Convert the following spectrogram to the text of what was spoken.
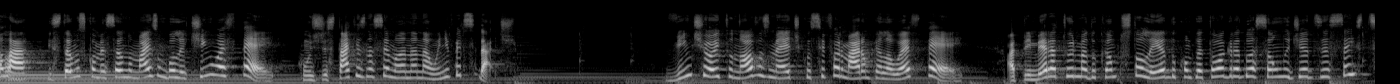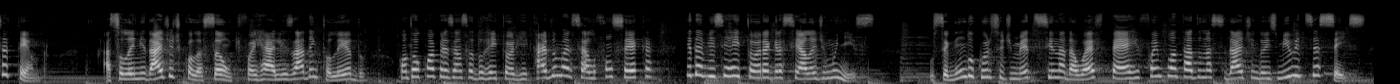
Olá, estamos começando mais um Boletim UFPR, com os destaques na semana na Universidade. 28 novos médicos se formaram pela UFPR. A primeira turma do Campus Toledo completou a graduação no dia 16 de setembro. A solenidade de colação, que foi realizada em Toledo, contou com a presença do reitor Ricardo Marcelo Fonseca e da vice-reitora Graciela de Muniz. O segundo curso de Medicina da UFPR foi implantado na cidade em 2016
